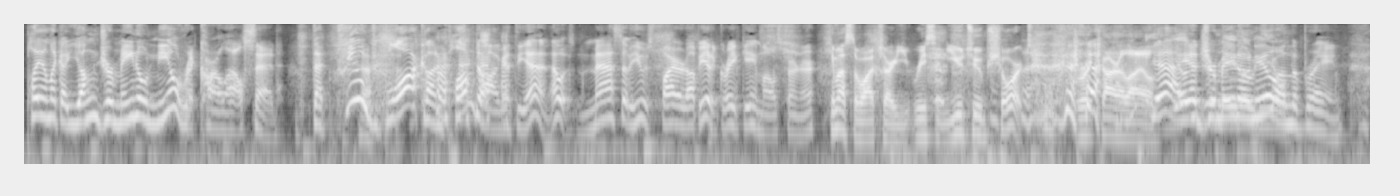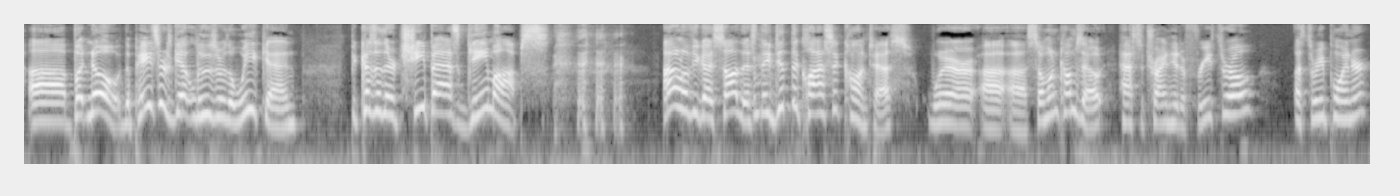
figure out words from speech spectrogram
playing like a young Jermaine O'Neal. Rick Carlisle said that huge block on Plum Dog at the end. That was massive. He was fired up. He had a great game, Miles Turner. He must have watched our recent YouTube short, Rick Carlisle. Yeah, he had Jermaine Jermaine O'Neal O'Neal. on the brain. Uh, but no, the Pacers get loser of the weekend because of their cheap ass game ops. I don't know if you guys saw this. They did the classic contest where uh, uh, someone comes out, has to try and hit a free throw, a three pointer,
